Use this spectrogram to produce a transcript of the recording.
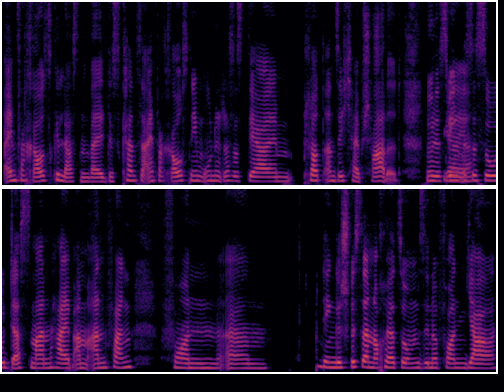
einfach rausgelassen, weil das kannst du einfach rausnehmen, ohne dass es der im Plot an sich halb schadet. Nur deswegen Ja, ja. ist es so, dass man halb am Anfang von ähm, den Geschwistern noch hört, so im Sinne von, ja,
